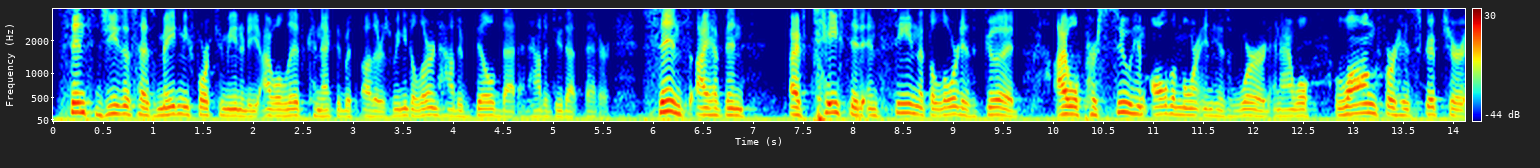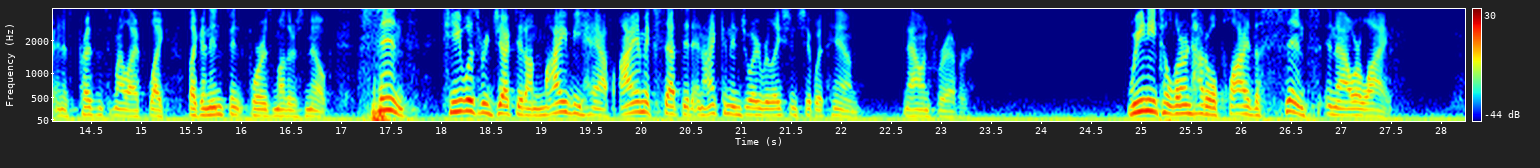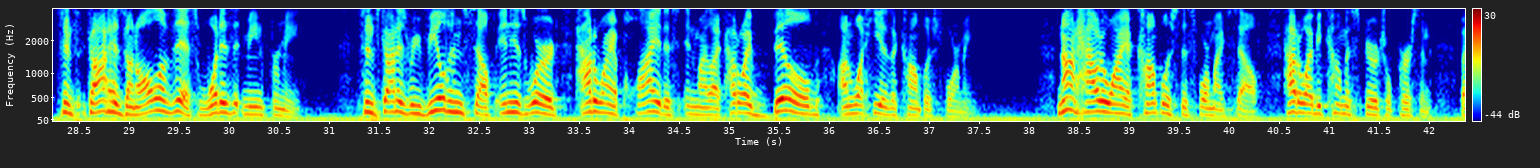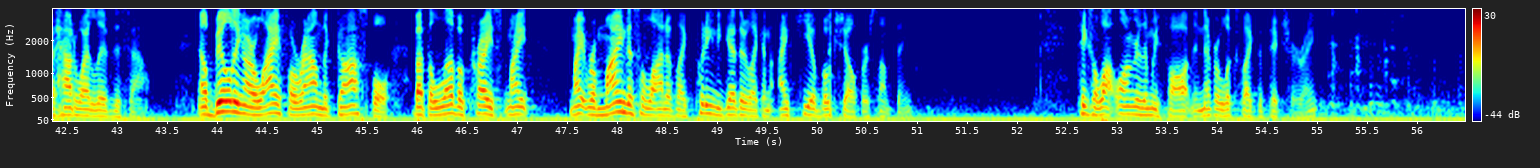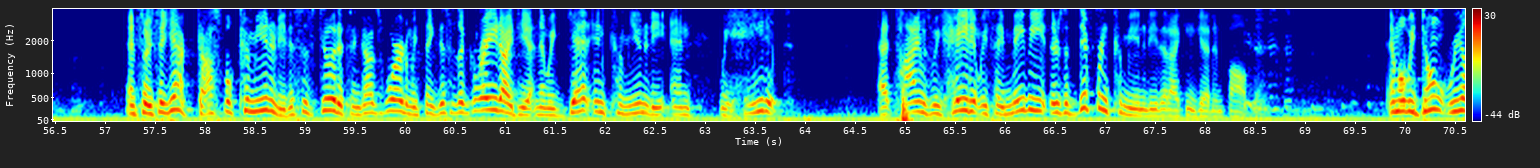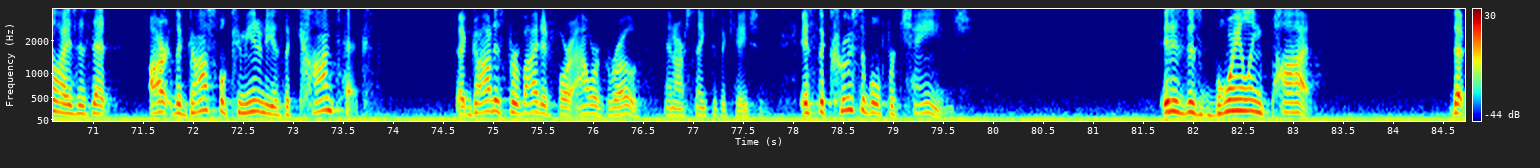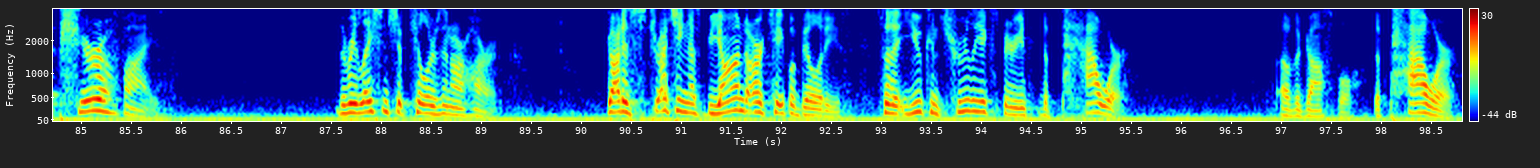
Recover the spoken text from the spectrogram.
Since Jesus has made me for community, I will live connected with others. We need to learn how to build that and how to do that better. Since I have been I've tasted and seen that the Lord is good, I will pursue him all the more in his word, and I will long for his scripture and his presence in my life like, like an infant for his mother's milk. Since he was rejected on my behalf, I am accepted and I can enjoy relationship with him now and forever. We need to learn how to apply the sense in our life. Since God has done all of this, what does it mean for me? Since God has revealed himself in his word, how do I apply this in my life? How do I build on what he has accomplished for me? Not how do I accomplish this for myself? How do I become a spiritual person? But how do I live this out? Now, building our life around the gospel, about the love of Christ, might, might remind us a lot of like putting together like an IKEA bookshelf or something. It takes a lot longer than we thought, and it never looks like the picture, right? And so you say, yeah, gospel community, this is good, it's in God's word, and we think this is a great idea. And then we get in community and we hate it. At times we hate it. We say, maybe there's a different community that I can get involved in. And what we don't realize is that our, the gospel community is the context that God has provided for our growth and our sanctification. It's the crucible for change. It is this boiling pot that purifies the relationship killers in our heart. God is stretching us beyond our capabilities so that you can truly experience the power of the gospel, the power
